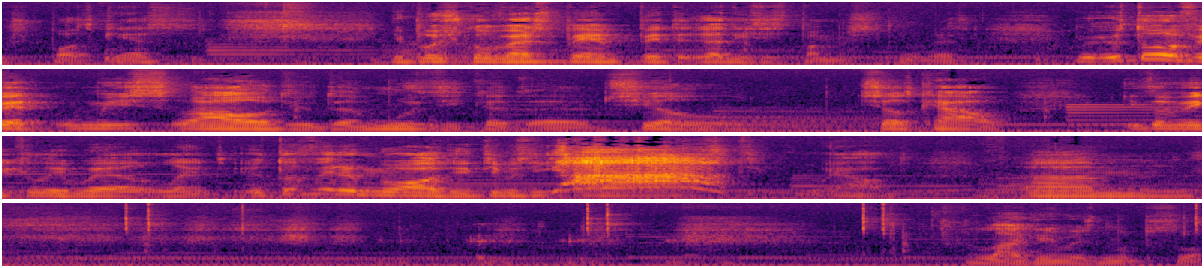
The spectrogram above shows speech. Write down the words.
os podcasts. E depois converso para MP3, já disse isto, pá, mas uma vez. Eu estou a ver o, o áudio da música da Chill Chill Cow e estou a ver aquilo é lento. Eu estou a ver o meu áudio tipo assim, ah! Tipo, é alto. Um... Lágrimas de uma pessoa.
